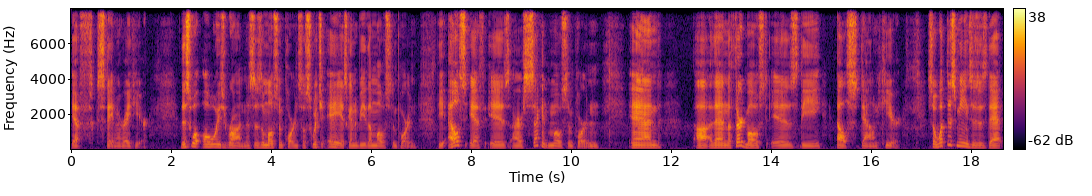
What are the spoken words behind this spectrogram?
if statement right here. This will always run. This is the most important. So switch A is going to be the most important. The else if is our second most important. And uh, then the third most is the else down here. So what this means is, is that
